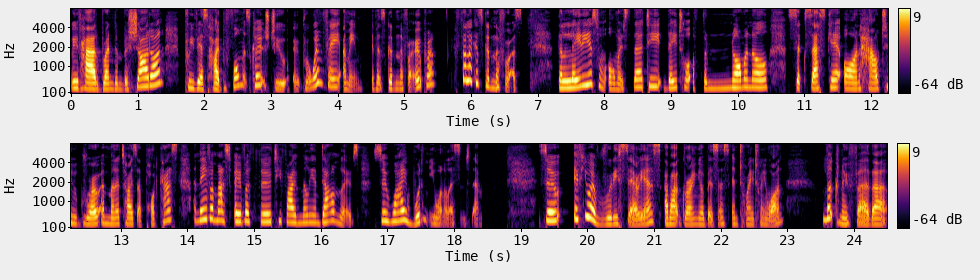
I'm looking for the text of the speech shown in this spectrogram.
We've had Brendon Burchard on, previous high performance coach to Oprah Winfrey. I mean, if it's good enough for Oprah, feel like it's good enough for us. The lady is from Almost 30, they taught a phenomenal success kit on how to grow and monetize a podcast, and they've amassed over 35 million downloads. So why wouldn't you want to listen to them? So if you are really serious about growing your business in 2021, look no further.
